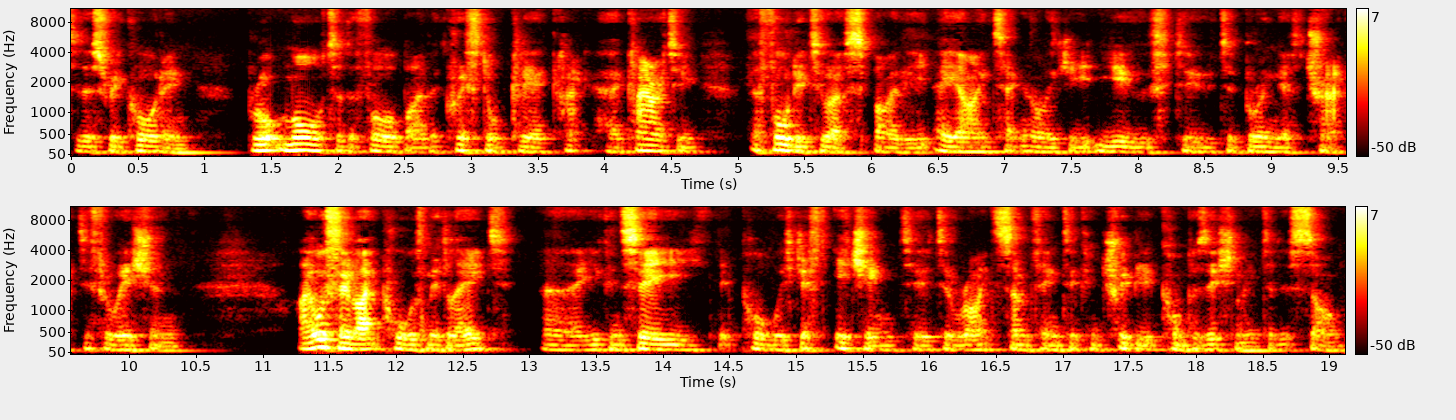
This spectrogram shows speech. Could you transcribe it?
to this recording, brought more to the fore by the crystal clear cl uh, clarity afforded to us by the AI technology used to, to bring this track to fruition. I also like Paul's middle eight uh, you can see that Paul was just itching to, to write something to contribute compositionally to this song.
